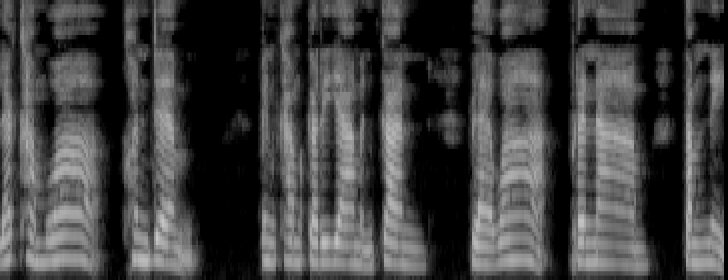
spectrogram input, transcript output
และคำว่า condemn เป็นคำกริยาเหมือนกัน แปลว่า ประนามตำหนิ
